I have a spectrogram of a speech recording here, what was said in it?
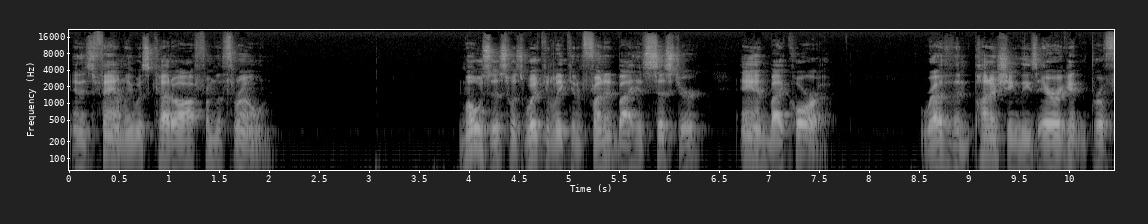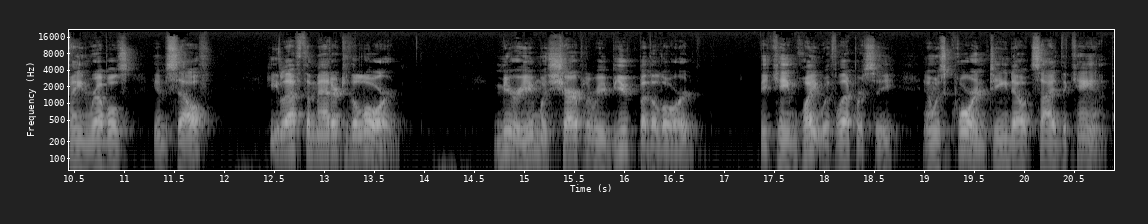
and his family was cut off from the throne. Moses was wickedly confronted by his sister and by Korah. Rather than punishing these arrogant and profane rebels himself, he left the matter to the Lord. Miriam was sharply rebuked by the Lord, became white with leprosy, and was quarantined outside the camp.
